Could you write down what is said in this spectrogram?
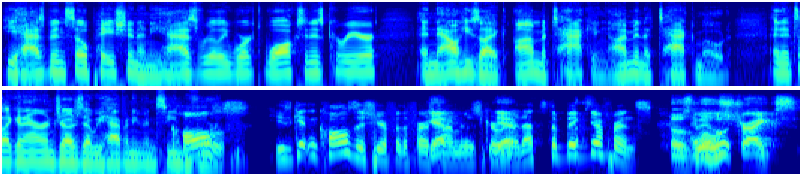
he has been so patient and he has really worked walks in his career. And now he's like, I'm attacking. I'm in attack mode. And it's like an Aaron Judge that we haven't even seen before. Calls. He's getting calls this year for the first Yep, time in his career. yep. That's the big difference. those I mean, low who- strikes.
